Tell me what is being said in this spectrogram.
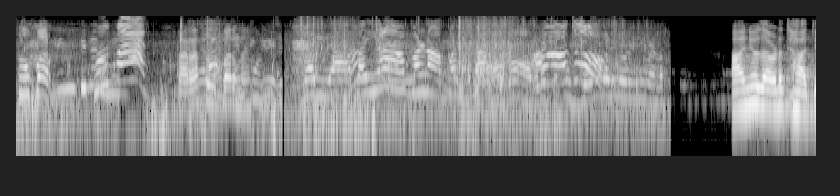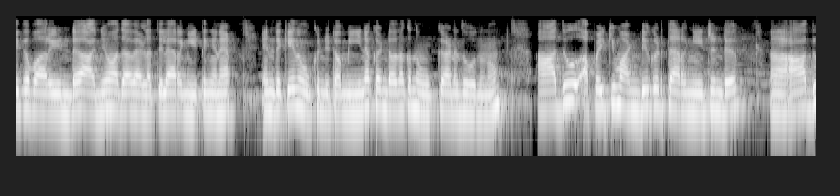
സൂപ്പർ. പറ സൂപ്പർന്ന്. അനു അത് അവിടെ ചാച്ചൊക്കെ പറയുന്നുണ്ട്. അനു അത് ആ വെള്ളത്തിൽ ഇറങ്ങിയിട്ട് ഇങ്ങനെ എന്തൊക്കെയാ നോക്കുന്നുണ്ട് കേട്ടോ മീനൊക്കെ ഉണ്ടോയെന്നൊക്കെ നോക്കുകയാണ് തോന്നുന്നു. ആദു അപ്പോഴേക്കും വണ്ടിയൊക്കെ എടുത്ത് ഇറങ്ങിയിട്ടുണ്ട്. ആദു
